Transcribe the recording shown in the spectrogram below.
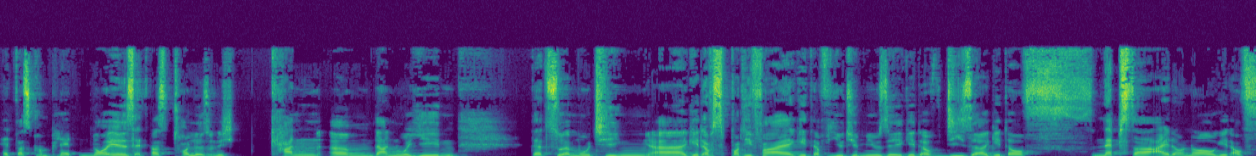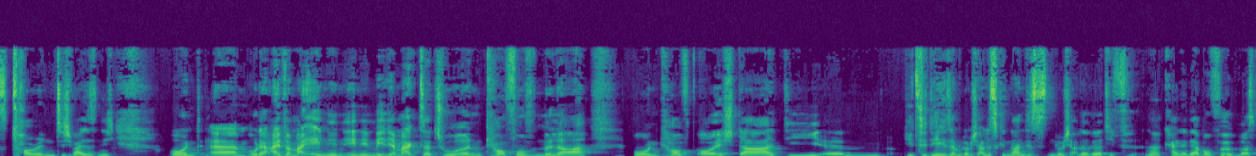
etwas komplett Neues, etwas Tolles. Und ich kann ähm, da nur jeden dazu ermutigen, äh, geht auf Spotify, geht auf YouTube Music, geht auf Deezer, geht auf Napster, I don't know, geht auf Torrent, ich weiß es nicht. Und ähm, oder einfach mal in den in den Mediamarkt Saturn, Kaufhof Müller und kauft euch da die ähm, die CDs, haben glaube ich alles genannt, das sind glaube ich alle relativ ne, keine Werbung für irgendwas.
